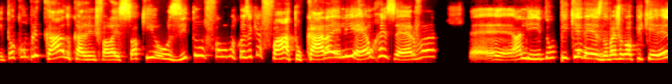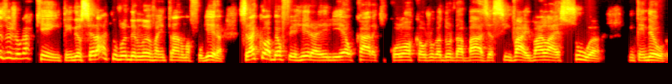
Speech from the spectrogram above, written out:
Então é complicado, cara, a gente falar isso. Só que o Zito falou uma coisa que é fato. O cara, ele é o reserva é, ali do Piquerez. Não vai jogar o Piquerez, vai jogar quem? Entendeu? Será que o Vanderlan vai entrar numa fogueira? Será que o Abel Ferreira, ele é o cara que coloca o jogador da base assim, vai, vai lá, é sua, entendeu?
